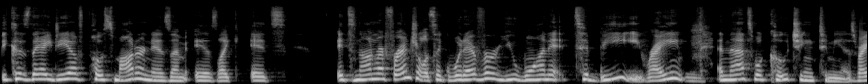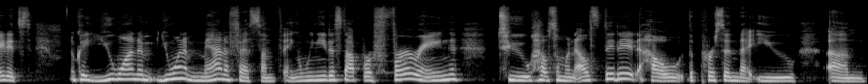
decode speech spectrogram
because the idea of postmodernism is like it's it's non-referential. It's like whatever you want it to be, right? Mm. And that's what coaching to me is, right? It's okay, you want to you want to manifest something. And we need to stop referring to how someone else did it, how the person that you um,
